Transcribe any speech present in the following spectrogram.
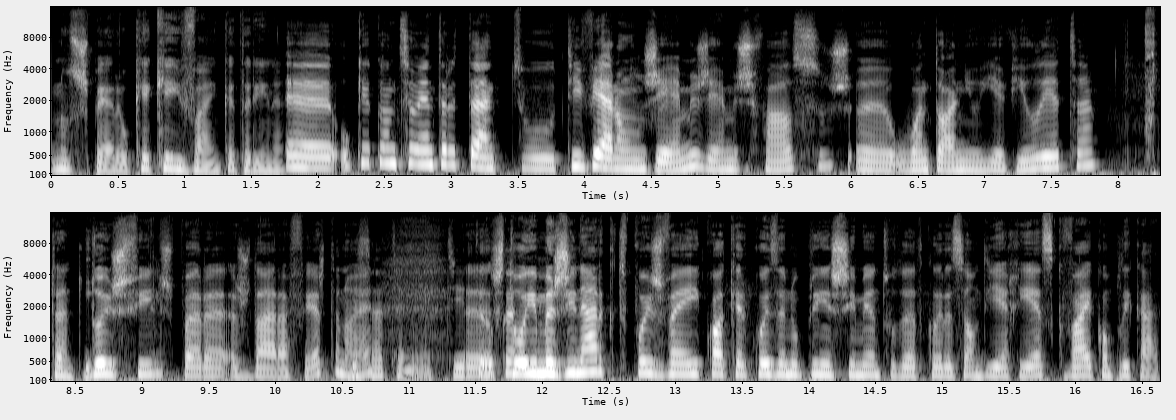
nos espera? O que é que aí vem, Catarina? Uh, o que aconteceu, entretanto, tiveram gêmeos, gêmeos falsos, uh, o António e a Violeta, Portanto, dois filhos para ajudar à festa, não é? Exatamente. Uh, estou a imaginar que depois vem aí qualquer coisa no preenchimento da declaração de IRS que vai complicar.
